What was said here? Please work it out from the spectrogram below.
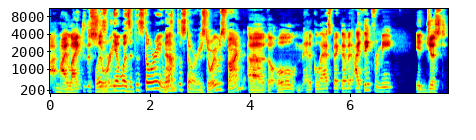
I, Hmm. I liked the Was story. it, yeah, was it the story? It No. wasn't the story. The story was fine. Uh, the whole medical aspect of it. I think for me, it just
